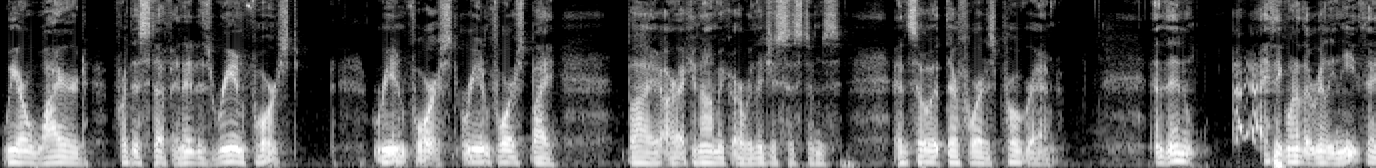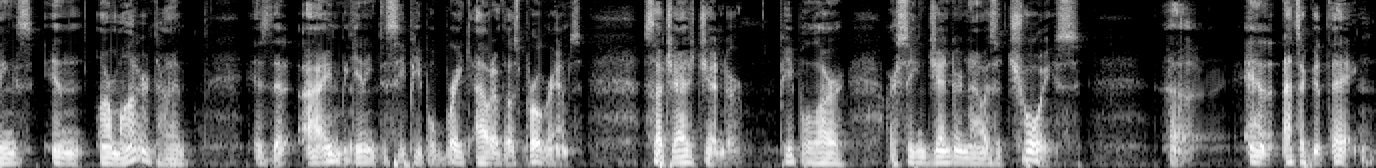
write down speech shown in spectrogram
we are wired for this stuff, and it is reinforced, reinforced, reinforced by by our economic, our religious systems, and so it, therefore it is programmed. And then I think one of the really neat things in our modern time is that I'm beginning to see people break out of those programs, such as gender. People are are seeing gender now as a choice, uh, and that's a good thing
